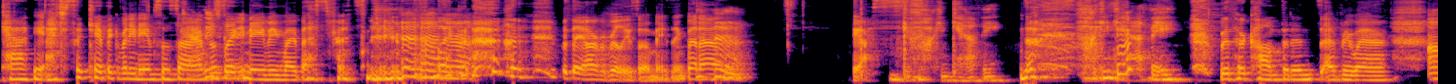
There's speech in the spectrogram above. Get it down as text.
Kathy. I just I can't think of any names. So sorry. I'm Kathy's just like naming my best friends' names, like, but they are really so amazing. But um, yes, Fucking Kathy. Fucking Kathy. with her confidence everywhere. Um,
